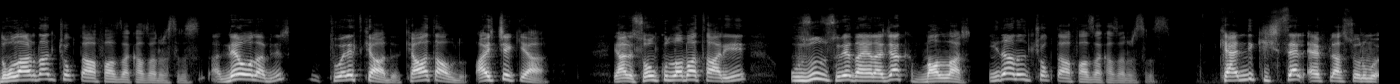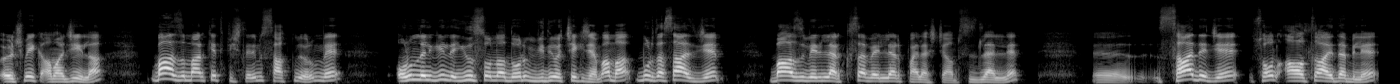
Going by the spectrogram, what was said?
dolardan çok daha fazla kazanırsınız. Ne olabilir? Tuvalet kağıdı, kağıt havlu, ayçiçek yağı. Yani son kullanma tarihi uzun süre dayanacak mallar. İnanın çok daha fazla kazanırsınız. Kendi kişisel enflasyonumu ölçmek amacıyla bazı market fişlerimi saklıyorum ve onunla ilgili de yıl sonuna doğru bir video çekeceğim ama burada sadece bazı veriler, kısa veriler paylaşacağım sizlerle. Ee, sadece son 6 ayda bile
